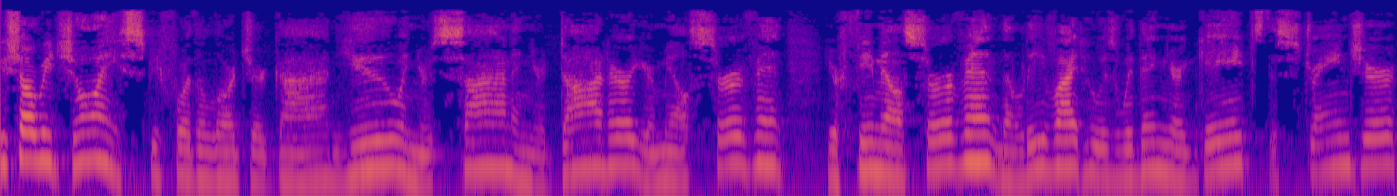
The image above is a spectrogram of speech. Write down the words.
You shall rejoice before the Lord your God, you and your son and your daughter, your male servant, your female servant, the Levite who is within your gates, the stranger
